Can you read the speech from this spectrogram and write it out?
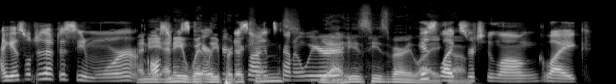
I guess we'll just have to see more. any also, any Whitley predictions? kind of weird. Yeah, he's he's very like his legs are too long. Like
